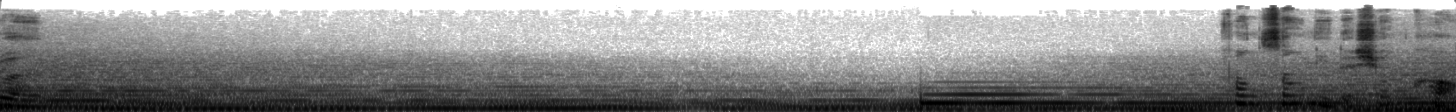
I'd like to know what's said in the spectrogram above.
轮松你的胸口。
